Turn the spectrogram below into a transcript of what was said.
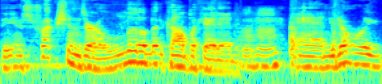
the instructions are a little bit complicated, mm-hmm. and you don't really.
